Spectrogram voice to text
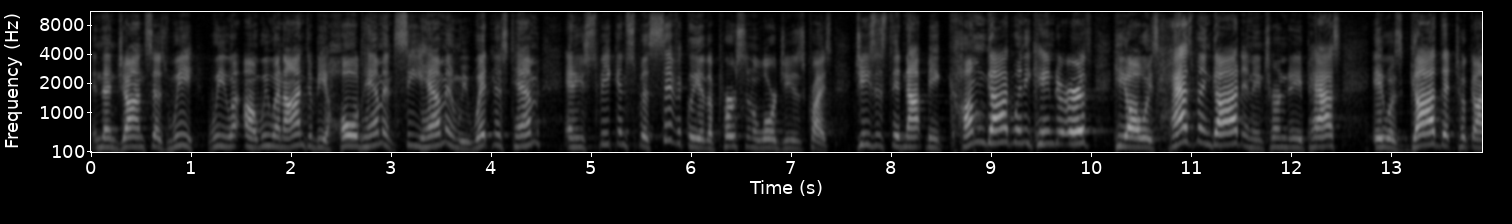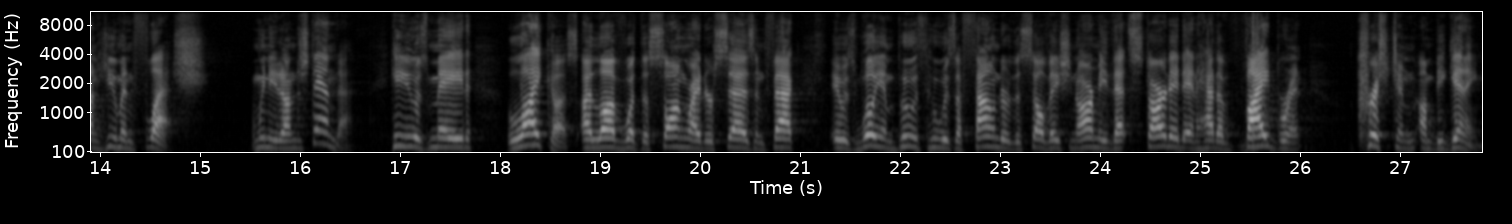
And then John says, We, we, uh, we went on to behold Him and see Him, and we witnessed Him. And he's speaking specifically of the person of the Lord Jesus Christ. Jesus did not become God when He came to earth, He always has been God in eternity past. It was God that took on human flesh. And we need to understand that. He was made like us. I love what the songwriter says. In fact, it was William Booth, who was a founder of the Salvation Army, that started and had a vibrant Christian um, beginning.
